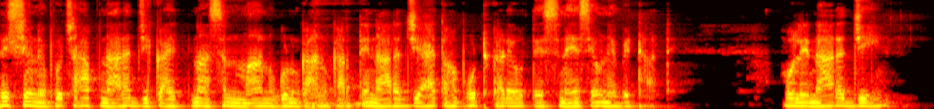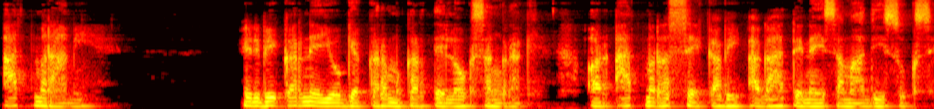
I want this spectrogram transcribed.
ऋषियों ने पूछा, आप नारद जी का इतना सम्मान गुणगान करते, नारद जी आए तो हम उठ खड़े होते, स्नेह से उन्हें बिठाते। बोले, नारद जी, आत्मरामी है। फिर भी करने योग्य कर्म करते लोग संग्रह के और आत्मरस से कभी अगाते नहीं, समाधि सुख से।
